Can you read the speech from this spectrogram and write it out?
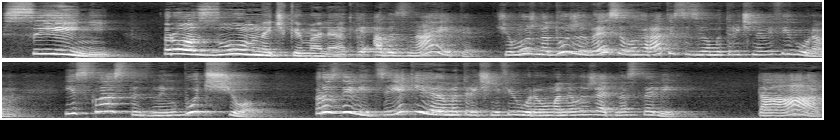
синій. Розумнички малятки. А ви знаєте, що можна дуже весело гратися з геометричними фігурами і скласти з них будь-що. Роздивіться, які геометричні фігури у мене лежать на столі. Так,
